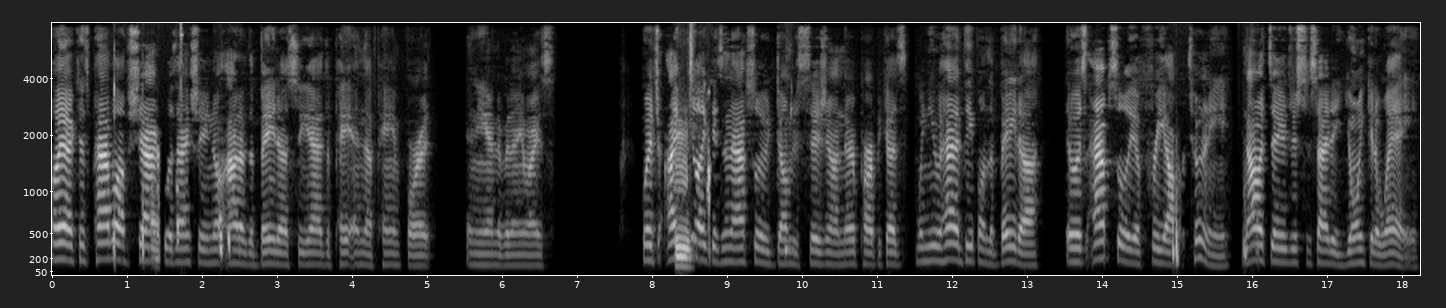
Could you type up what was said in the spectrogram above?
Oh yeah, because Pavlov Shack was actually no out of the beta, so you had to pay end up paying for it in the end of it, anyways. Which I Hmm. feel like is an absolute dumb decision on their part because when you had people in the beta, it was absolutely a free opportunity. Now it's they just decided to yoink it away.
